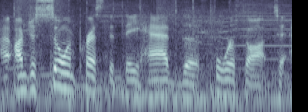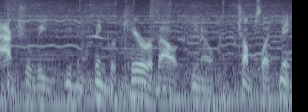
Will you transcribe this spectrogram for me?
I- am just so impressed that they had the forethought to actually even think or care about, you know, chumps like me.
